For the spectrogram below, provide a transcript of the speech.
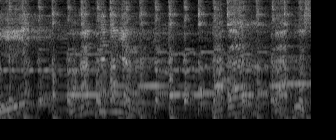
Iya, pengantin anyar agar bagus,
